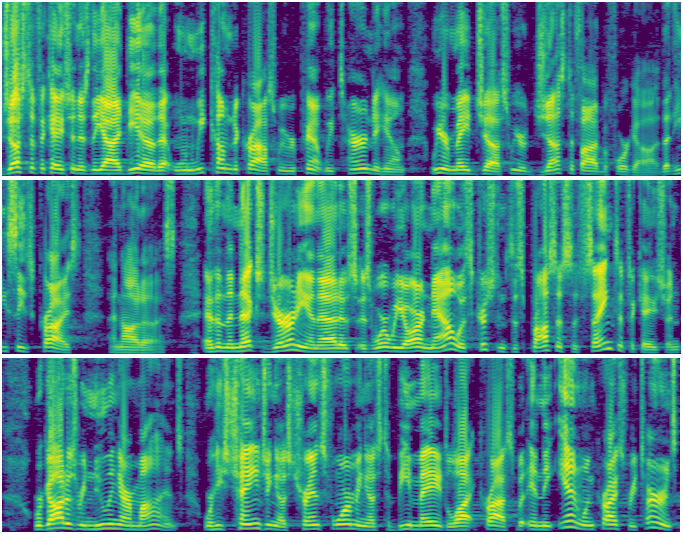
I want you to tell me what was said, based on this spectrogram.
Justification is the idea that when we come to Christ, we repent, we turn to Him, we are made just, we are justified before God, that He sees Christ and not us. And then the next journey in that is, is where we are now as Christians, this process of sanctification, where God is renewing our minds, where He's changing us, transforming us to be made like Christ. But in the end, when Christ returns,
